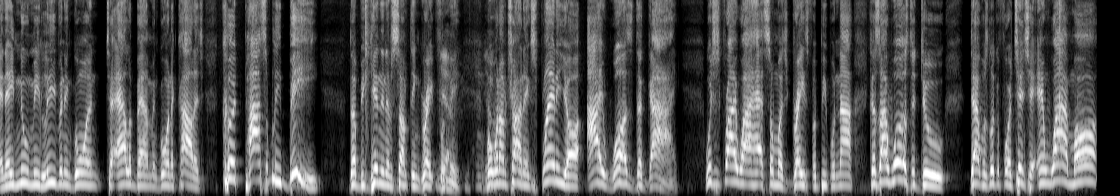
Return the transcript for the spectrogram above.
And they knew me leaving and going to Alabama and going to college could possibly be the beginning of something great for Yeah. me. But what I'm trying to explain to y'all, I was the guy, which is probably why I had so much grace for people now, because I was the dude that was looking for attention. And why, Ma?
